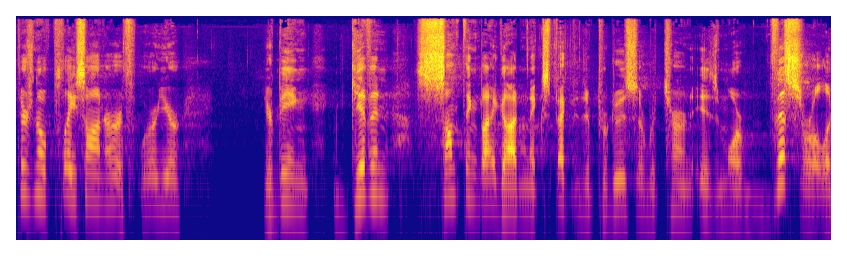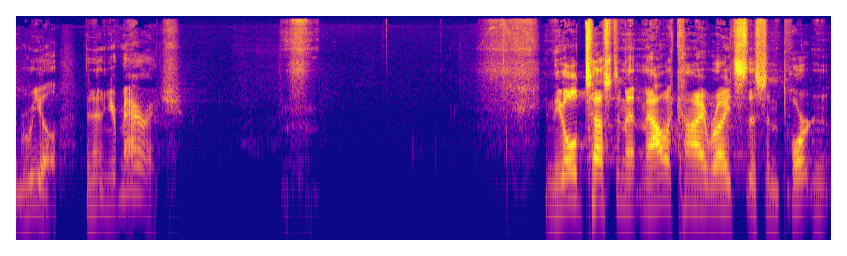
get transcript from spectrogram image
There's no place on earth where you're, you're being given something by God and expected to produce a return is more visceral and real than in your marriage. In the Old Testament, Malachi writes this important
